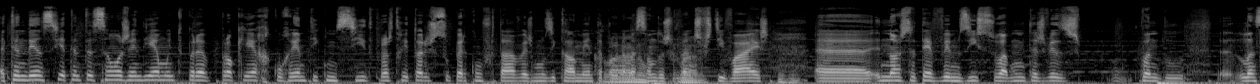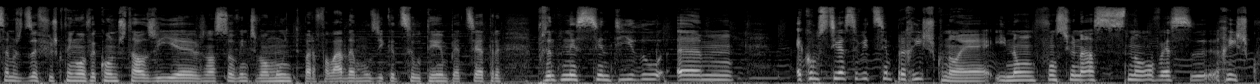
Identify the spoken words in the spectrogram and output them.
a tendência, a tentação hoje em dia é muito para, para o que é recorrente e conhecido, para os territórios super confortáveis musicalmente, claro, a programação dos claro. grandes festivais. Uhum. Uh, nós até vemos isso muitas vezes quando eh, lançamos desafios que tenham a ver com nostalgia, os nossos ouvintes vão muito para falar da música de seu tempo, etc. Portanto, nesse sentido. Um, é como se tivesse havido sempre risco, não é? E não funcionasse se não houvesse risco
